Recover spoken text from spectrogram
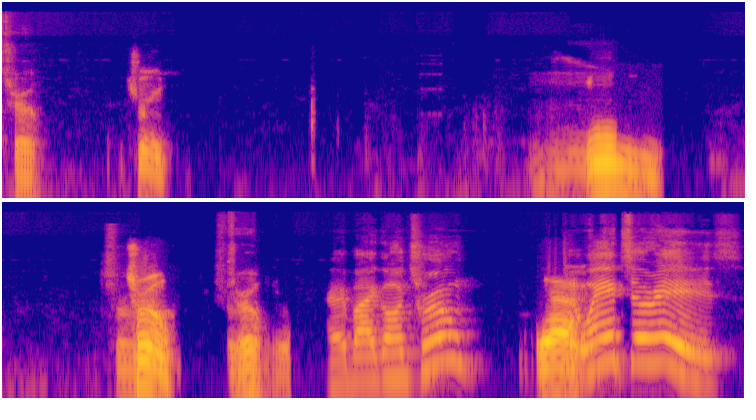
True. True. Mhm. Mm, True. true. True. Everybody going true? Yeah. The answer is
